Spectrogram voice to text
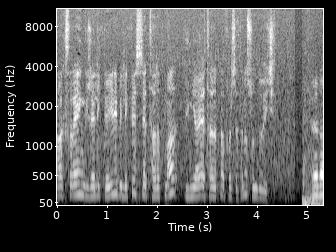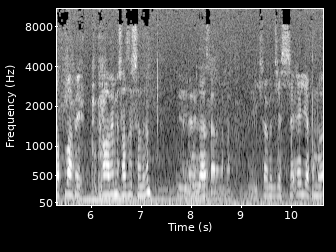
Aksaray'ın güzellikleriyle birlikte size tanıtma, dünyaya tanıtma fırsatını sunduğu için. Evet Abdullah Bey, kahvemiz hazır sanırım. Ee, burada ikram edeceğiz size. El yapımı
